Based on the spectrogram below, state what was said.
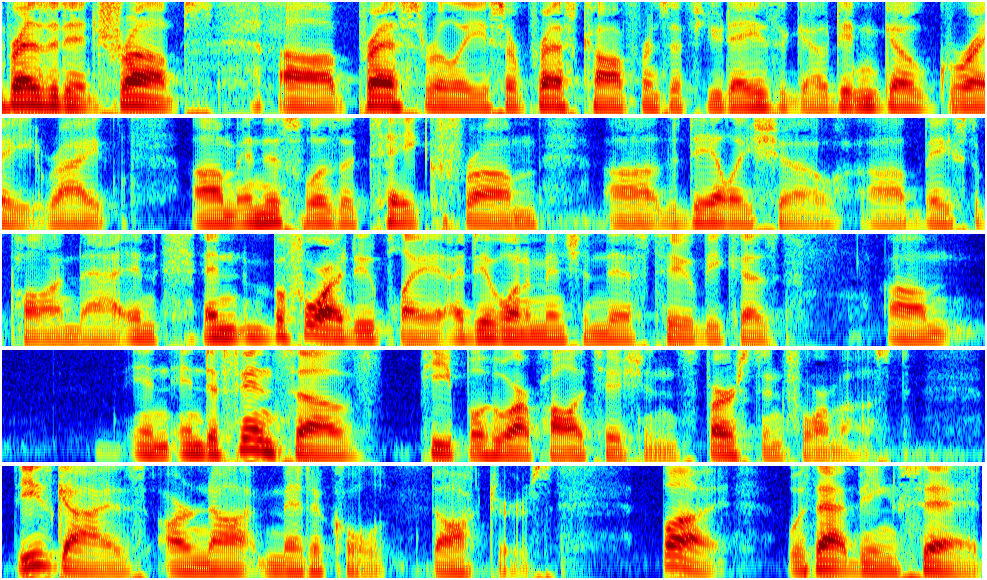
President Trump's uh, press release or press conference a few days ago didn't go great, right? Um, and this was a take from uh, the Daily Show uh, based upon that. And and before I do play it, I did want to mention this too because um, in in defense of people who are politicians, first and foremost, these guys are not medical doctors. But with that being said,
